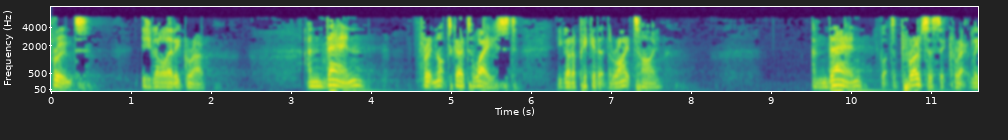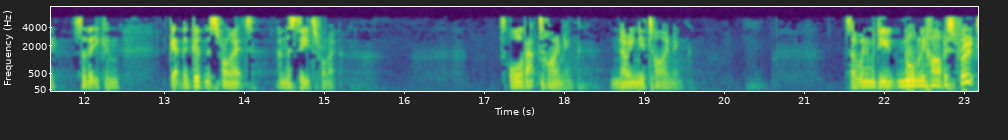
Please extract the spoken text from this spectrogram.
fruit is you've got to let it grow. And then, for it not to go to waste, you've got to pick it at the right time. And then you've got to process it correctly so that you can get the goodness from it and the seeds from it. It's all about timing, knowing your timing. So when would you normally harvest fruit?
